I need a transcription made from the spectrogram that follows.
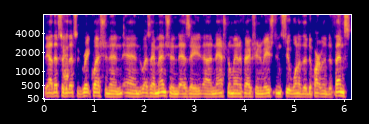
Yeah, that's a that's a great question, and and as I mentioned, as a uh, National Manufacturing Innovation Institute, one of the Department of Defense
